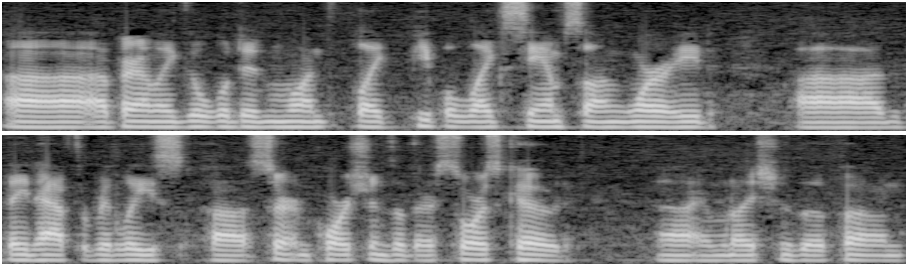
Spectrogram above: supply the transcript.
uh, apparently Google didn't want like people like Samsung worried uh, that they'd have to release uh, certain portions of their source code in relation to the phone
